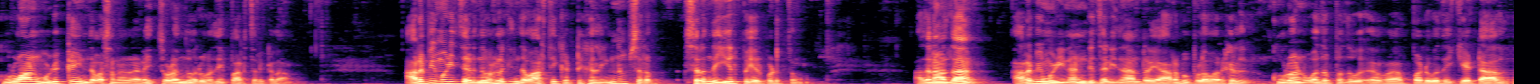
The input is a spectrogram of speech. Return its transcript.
குர்ஆன் முழுக்க இந்த வசனங்களை தொடர்ந்து வருவதை பார்த்திருக்கலாம். அரபி மொழி தெரிந்தவர்களுக்கு இந்த வார்த்தை கட்டுகள் இன்னும் சிறப் சிறந்த ஈர்ப்பை ஏற்படுத்தும். அதனால்தான் அரபி மொழி நன்கு தெரிந்த அன்றைய அரபு புலவர்கள் குர்ஆன் ஓதப்பது படுவதை கேட்டால்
